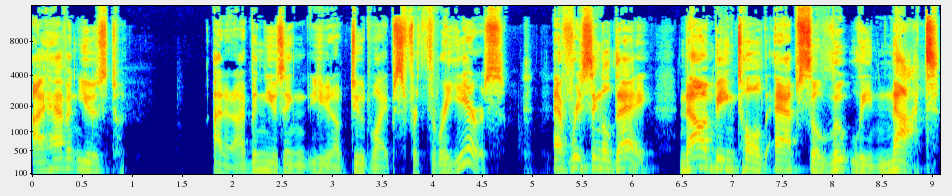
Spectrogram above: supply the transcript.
I haven't used I don't know, I've been using, you know, dude wipes for three years. Every single day. Now I'm being told absolutely not.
